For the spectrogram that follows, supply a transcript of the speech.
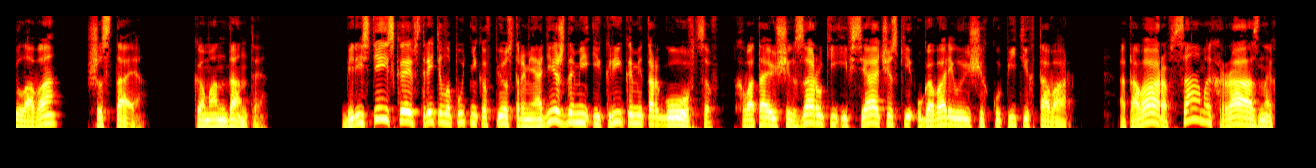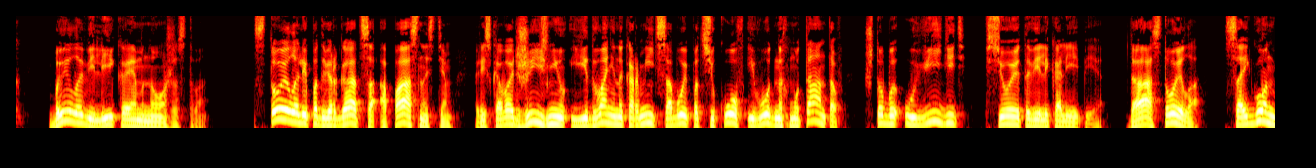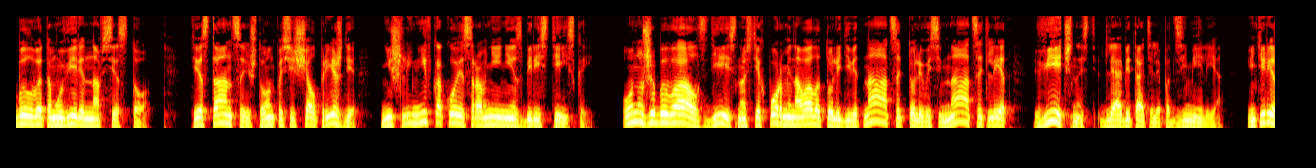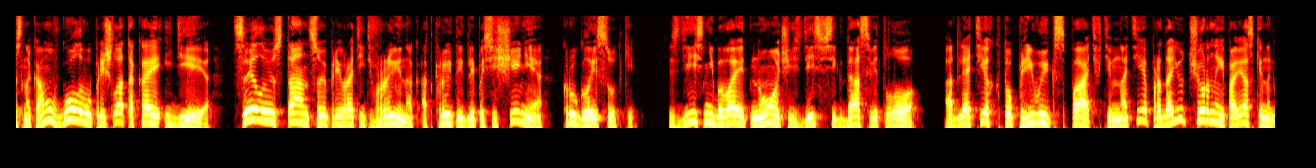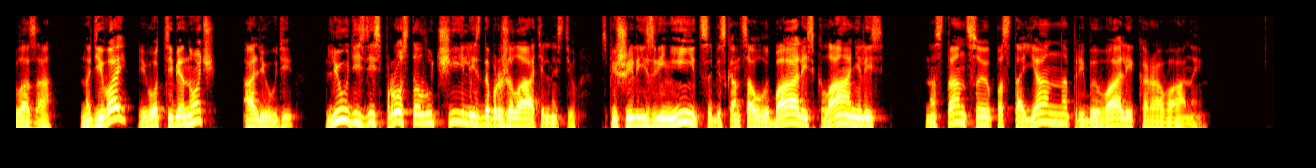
Глава шестая. Команданте. Берестейская встретила путников пестрыми одеждами и криками торговцев, хватающих за руки и всячески уговаривающих купить их товар. А товаров самых разных было великое множество. Стоило ли подвергаться опасностям, рисковать жизнью и едва не накормить собой подсюков и водных мутантов, чтобы увидеть все это великолепие? Да, стоило. Сайгон был в этом уверен на все сто. Те станции, что он посещал прежде, не шли ни в какое сравнение с Берестейской. Он уже бывал здесь, но с тех пор миновало то ли 19, то ли 18 лет, вечность для обитателя подземелья. Интересно, кому в голову пришла такая идея – целую станцию превратить в рынок, открытый для посещения круглые сутки? Здесь не бывает ночи, здесь всегда светло. А для тех, кто привык спать в темноте, продают черные повязки на глаза. Надевай, и вот тебе ночь. А люди? Люди здесь просто лучились доброжелательностью, спешили извиниться, без конца улыбались, кланялись. На станцию постоянно прибывали караваны.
